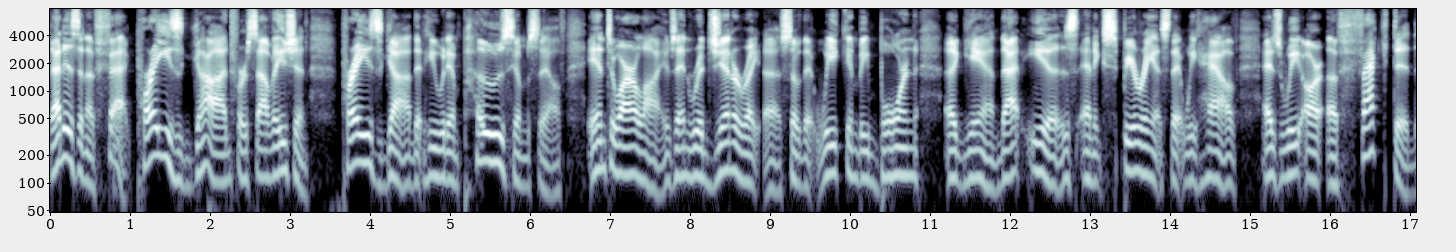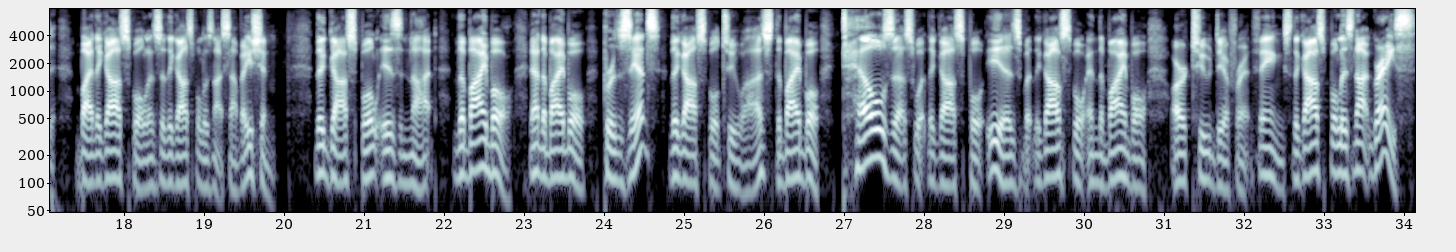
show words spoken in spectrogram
That is an effect. Praise God for salvation. Praise God that He would impose Himself into our lives and regenerate us so that we can be born again. That is an experience that we have as we are affected by the gospel. And so the gospel is not salvation the gospel is not the Bible. Now, the Bible presents the gospel to us, the Bible tells us what the gospel is, but the gospel and the Bible are two different things. The gospel is not grace,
